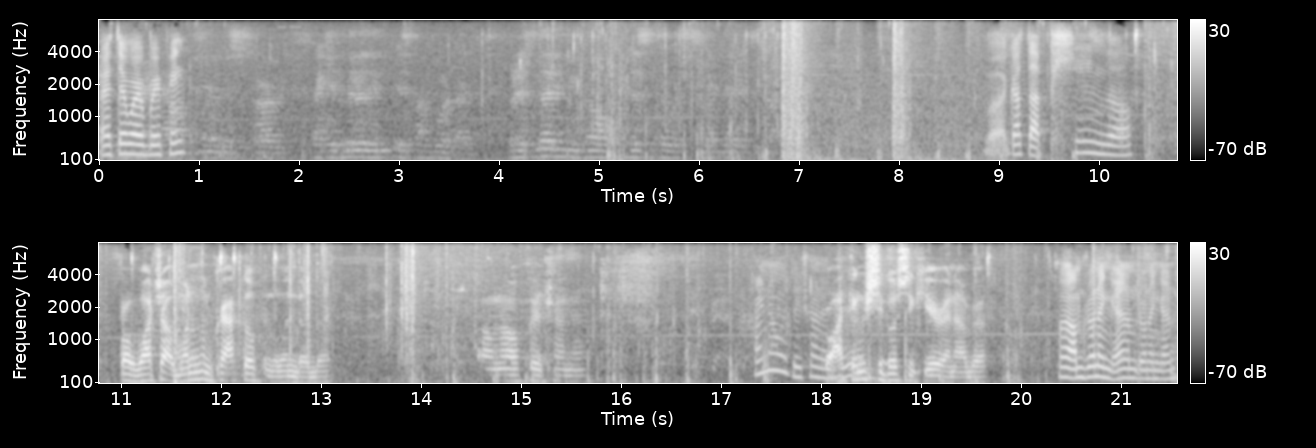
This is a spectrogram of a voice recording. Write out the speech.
Right there where we're ping. Well, I got that ping though. Bro, watch out. One of them cracked open the window, bro. I don't know if they're trying to. I know what they're trying to Bro, do. I think we should go secure right now, bro. Well, I'm joining in. I'm joining in.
